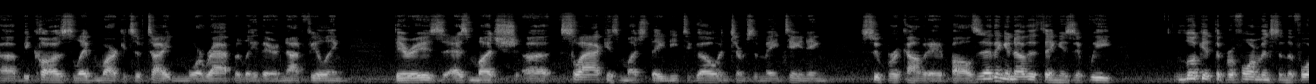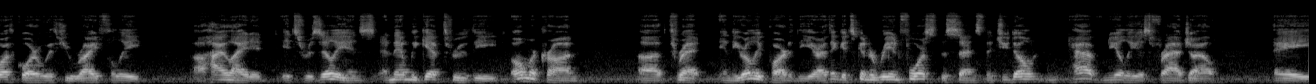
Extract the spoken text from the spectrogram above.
uh, because labor markets have tightened more rapidly. They're not feeling there is as much uh, slack as much they need to go in terms of maintaining super accommodative policies. I think another thing is if we look at the performance in the fourth quarter, which you rightfully uh, highlighted its resilience, and then we get through the Omicron uh, threat in the early part of the year, I think it's going to reinforce the sense that you don't have nearly as fragile a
